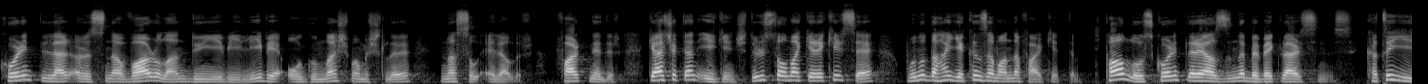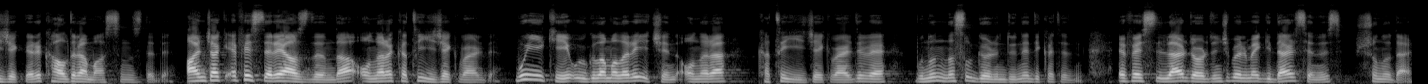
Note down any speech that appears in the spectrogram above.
Korintliler arasında var olan dünyeviliği ve olgunlaşmamışlığı nasıl ele alır? Fark nedir? Gerçekten ilginç. Dürüst olmak gerekirse bunu daha yakın zamanda fark ettim. Pavlus Korintlere yazdığında bebeklersiniz. Katı yiyecekleri kaldıramazsınız dedi. Ancak Efeslere yazdığında onlara katı yiyecek verdi. Bu ilkeyi uygulamaları için onlara katı yiyecek verdi ve bunun nasıl göründüğüne dikkat edin. Efesliler 4. bölüme giderseniz şunu der.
